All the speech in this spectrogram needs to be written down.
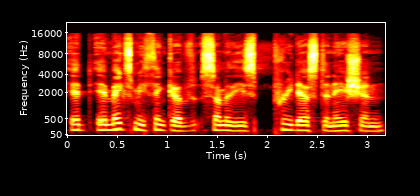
it, it makes me think of some of these predestination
